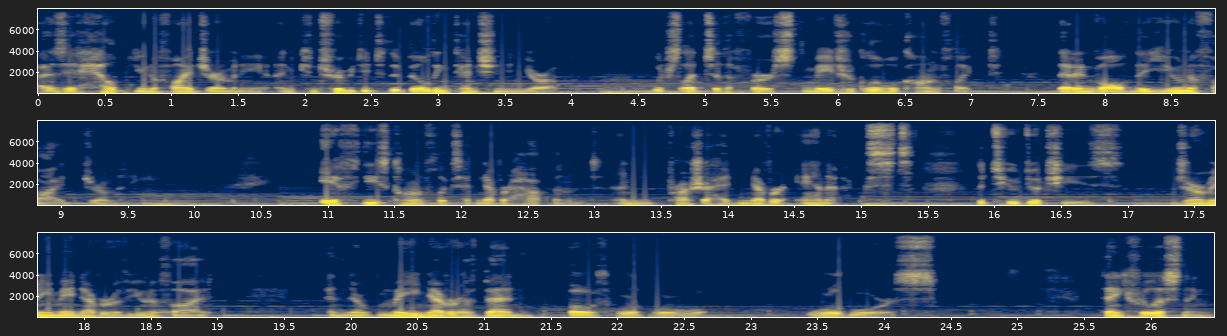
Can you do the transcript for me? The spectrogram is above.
as it helped unify Germany and contributed to the building tension in Europe, which led to the first major global conflict that involved the unified Germany if these conflicts had never happened and Prussia had never annexed the two duchies, Germany may never have unified, and there may never have been both World War War, World Wars. Thank you for listening.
